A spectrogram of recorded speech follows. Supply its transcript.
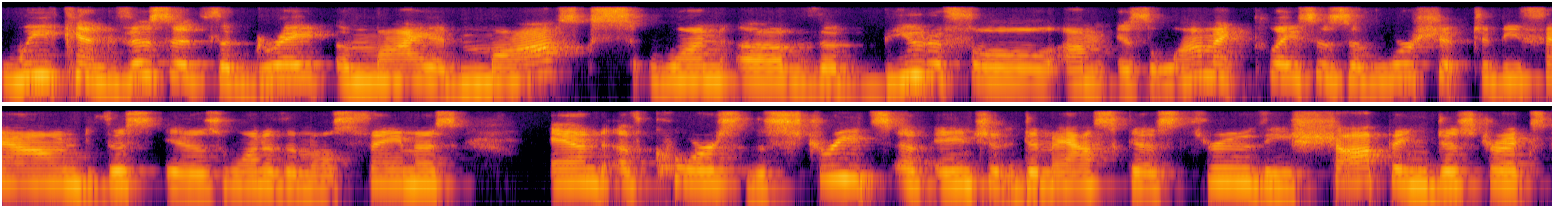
We can visit the great Umayyad mosques, one of the beautiful um, Islamic places of worship to be found. This is one of the most famous. And of course, the streets of ancient Damascus through the shopping districts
